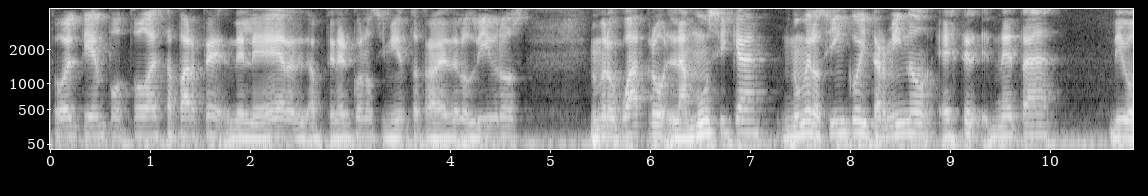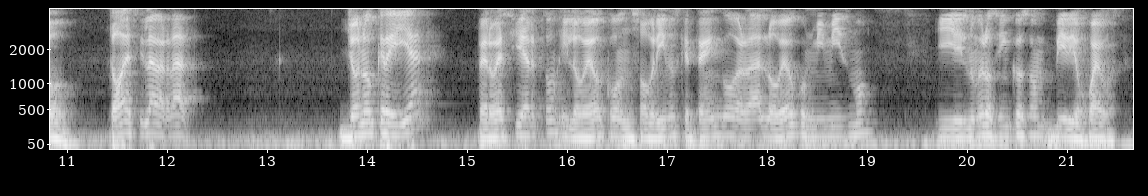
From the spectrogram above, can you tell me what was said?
todo el tiempo, toda esta parte de leer, obtener conocimiento a través de los libros. Número cuatro, la música. Número cinco, y termino, este neta, digo, te voy a decir la verdad. Yo no creía, pero es cierto, y lo veo con sobrinos que tengo, ¿verdad? Lo veo con mí mismo. Y el número cinco son videojuegos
